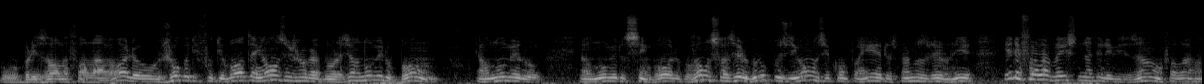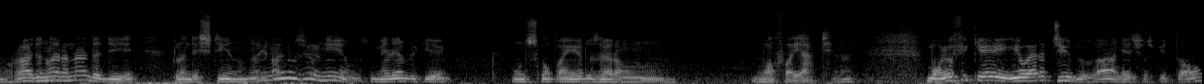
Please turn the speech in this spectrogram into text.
O Brizola falava, olha, o jogo de futebol tem 11 jogadores, é um número bom, é um número, é um número simbólico, vamos fazer grupos de 11 companheiros para nos reunir. Ele falava isso na televisão, falava no rádio, não era nada de clandestino, né? e nós nos reuníamos. Me lembro que um dos companheiros era um, um alfaiate, né? Bom, eu fiquei, eu era tido lá nesse hospital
